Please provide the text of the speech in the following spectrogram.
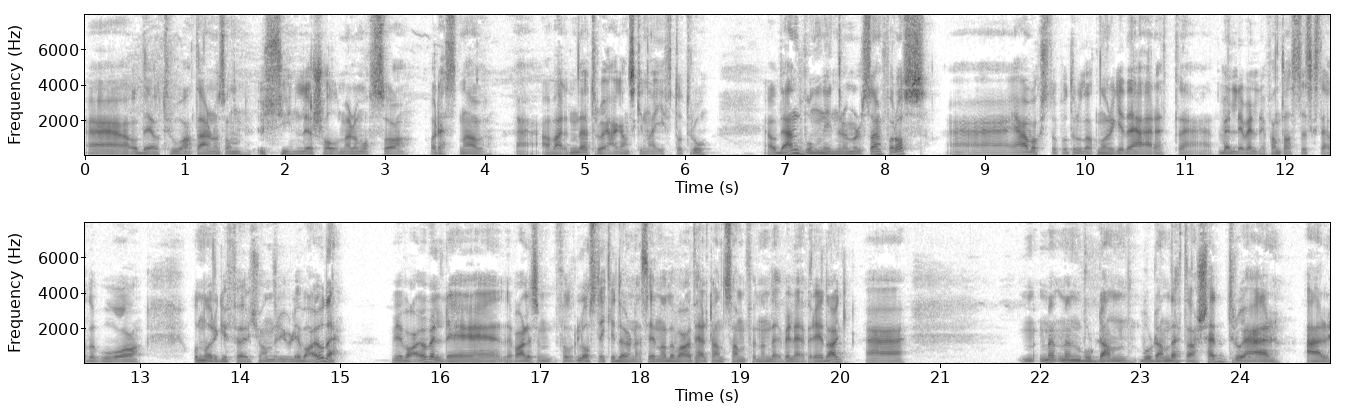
Eh, og det å tro at det er noe sånn usynlig skjold mellom oss og, og resten av, eh, av verden, det tror jeg er ganske naivt å tro. Og det er en vond innrømmelse for oss. Eh, jeg har vokst opp og trodd at Norge det er et, eh, et veldig veldig fantastisk sted å bo. Og, og Norge før 22.07 var jo det. Vi var jo veldig det var liksom, Folk låste ikke dørene sine, og det var et helt annet samfunn enn det vi lever i i dag. Eh, men, men hvordan, hvordan, dette har skjedd, tror jeg er, er,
